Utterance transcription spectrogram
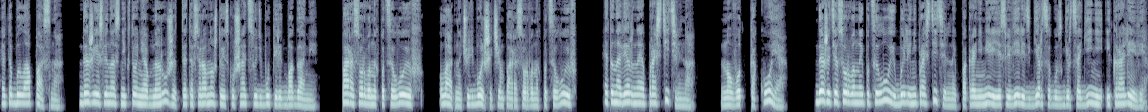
Это было опасно. Даже если нас никто не обнаружит, это все равно что искушать судьбу перед богами. Пара сорванных поцелуев, ладно, чуть больше, чем пара сорванных поцелуев, это, наверное, простительно. Но вот такое... Даже те сорванные поцелуи были непростительны, по крайней мере, если верить герцогу с герцогиней и королеве.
